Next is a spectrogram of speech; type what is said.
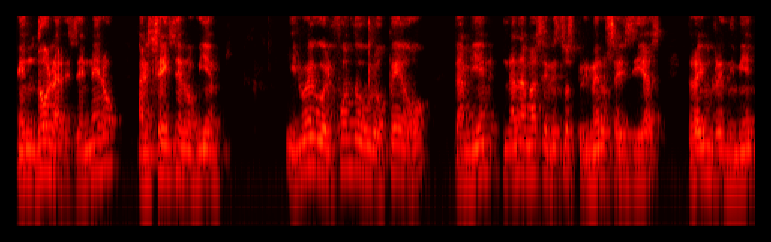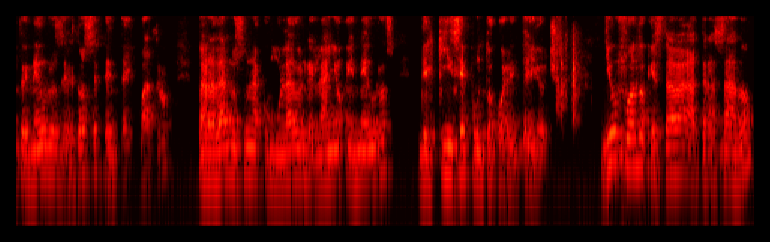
en dólares de enero al 6 de noviembre. Y luego el Fondo Europeo también, nada más en estos primeros seis días, trae un rendimiento en euros del 2,74 para darnos un acumulado en el año en euros del 15.48. Y un fondo que estaba atrasado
